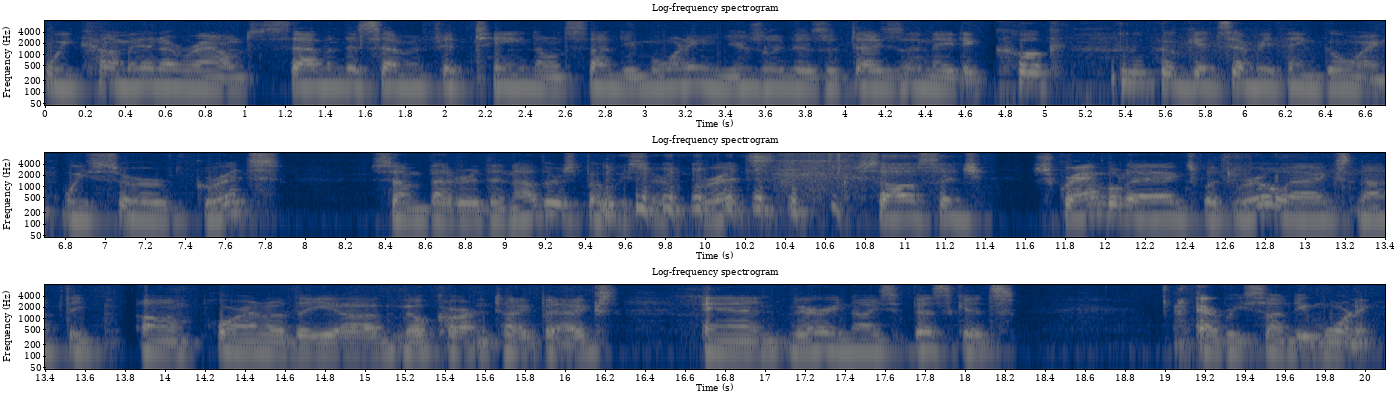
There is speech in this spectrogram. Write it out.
we come in around seven to seven fifteen on Sunday morning, and usually there's a designated cook who gets everything going. We serve grits, some better than others, but we serve grits, sausage, scrambled eggs with real eggs, not the um, pour out of the uh, milk carton type eggs, and very nice biscuits every Sunday morning.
